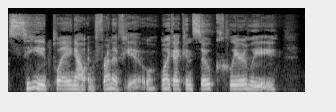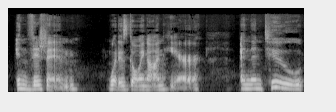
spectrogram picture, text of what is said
see playing out in front of you. Like I can so clearly envision what is going on here. And then, two,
